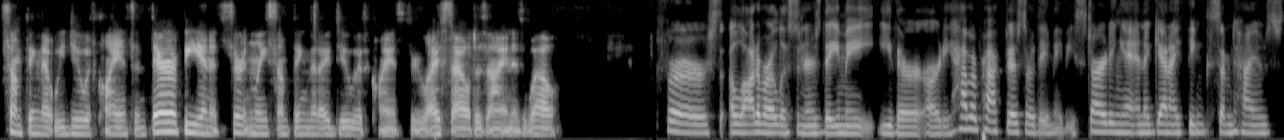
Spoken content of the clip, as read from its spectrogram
something that we do with clients in therapy and it's certainly something that i do with clients through lifestyle design as well. For a lot of our listeners they may either already have a practice or they may be starting it. And again i think sometimes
